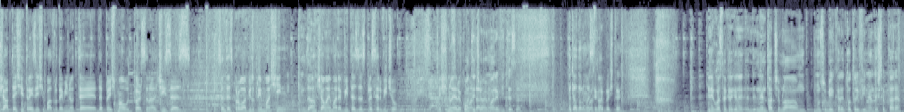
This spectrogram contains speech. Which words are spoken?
7 și 34 de minute, Depeche Mode, Personal Jesus. Sunteți probabil prin mașini Da. în cea mai mare viteză spre serviciu. Deși nu e Poate recomandat. cea mai da. mare viteză. Pe toată lumea Cu se asta. grăbește. Bine, cu asta cred că ne, ne întoarcem la un, un subiect care tot revine în deșteptarea.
